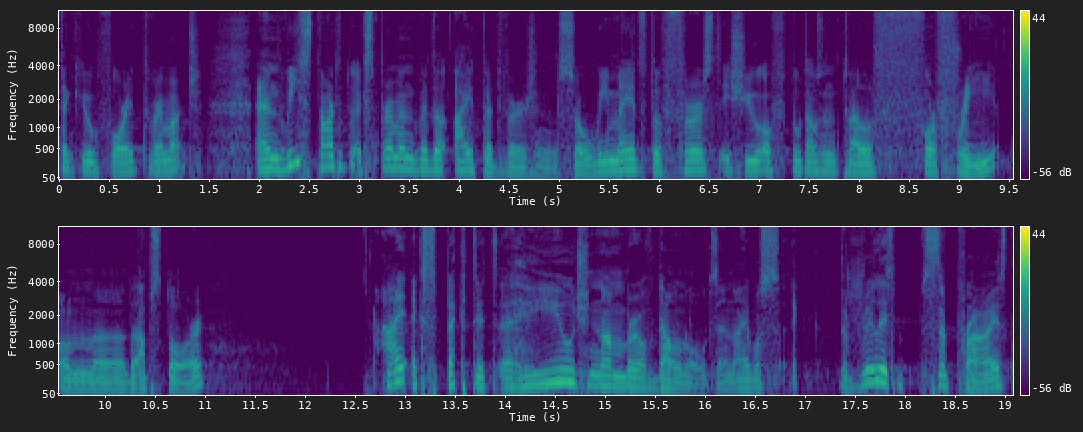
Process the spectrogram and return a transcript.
Thank you for it very much. And we started to experiment with the iPad version. So we made the first issue of 2012 for free on uh, the App Store. I expected a huge number of downloads, and I was really surprised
